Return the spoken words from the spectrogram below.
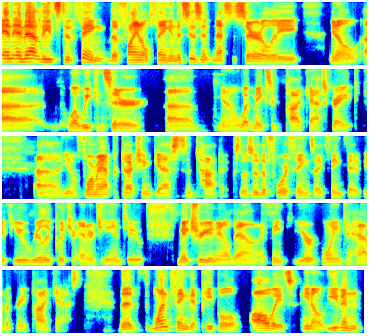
And and that leads to the thing the final thing and this isn't necessarily you know uh what we consider uh, you know what makes a podcast great uh, you know, format production, guests, and topics. Those are the four things I think that if you really put your energy into, make sure you nail down. I think you're going to have a great podcast. The one thing that people always, you know, even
